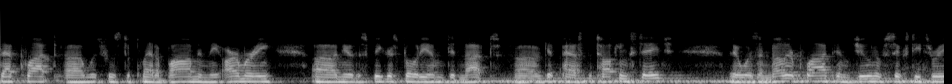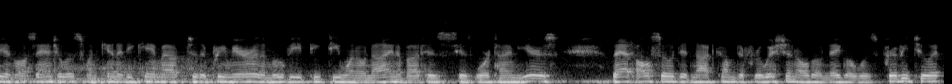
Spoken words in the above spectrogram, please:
that plot, uh, which was to plant a bomb in the armory uh, near the speaker's podium, did not uh, get past the talking stage. There was another plot in June of 63 in Los Angeles when Kennedy came out to the premiere of the movie PT 109 about his, his wartime years. That also did not come to fruition, although Nagell was privy to it.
